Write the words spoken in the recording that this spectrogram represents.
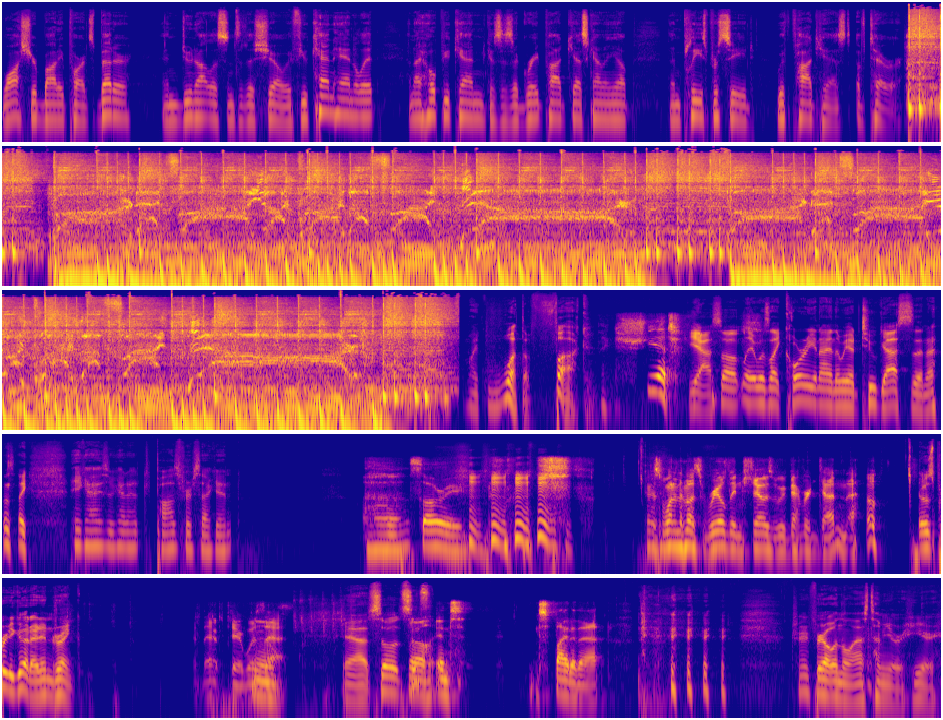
wash your body parts better and do not listen to this show. If you can handle it, and I hope you can because there's a great podcast coming up, then please proceed with Podcast of Terror. I'm like, what the fuck? Like, shit. Yeah, so it was like Corey and I, and then we had two guests, and I was like, hey guys, we gotta pause for a second. Uh, sorry. It was one of the most reeled in shows we've ever done, though. It was pretty good. I didn't drink. There, there was Yeah. that. Yeah, so since, well, in, in spite of that, trying to figure out when the last time you were here.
